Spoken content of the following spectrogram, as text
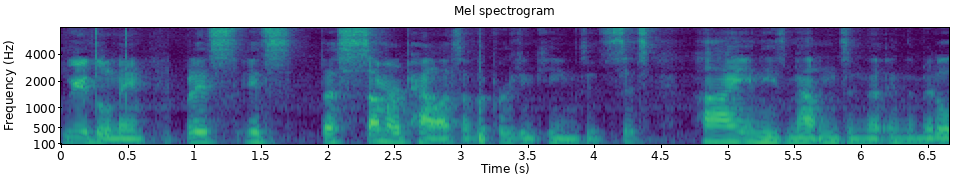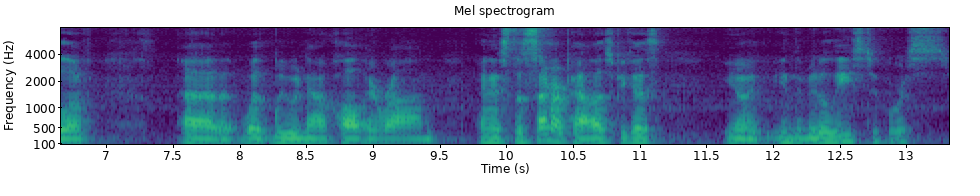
weird little name, but it's it's the summer palace of the Persian kings. It sits high in these mountains in the in the middle of uh, what we would now call Iran, and it's the summer palace because you know in the Middle East, of course,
